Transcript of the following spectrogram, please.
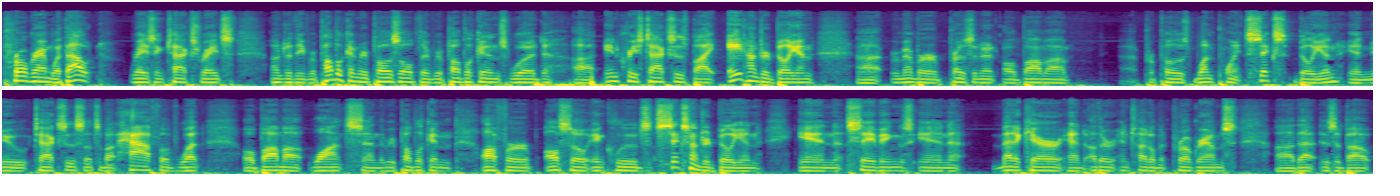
program without raising tax rates. Under the Republican proposal, the Republicans would uh, increase taxes by 800 billion. Uh, remember, President Obama uh, proposed 1.6 billion in new taxes. So that's about half of what Obama wants, and the Republican offer also includes 600 billion in savings in Medicare and other entitlement programs. Uh, that is about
